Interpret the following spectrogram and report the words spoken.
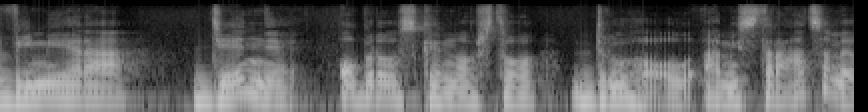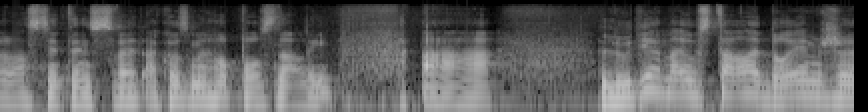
vymiera denne obrovské množstvo druhov a my strácame vlastne ten svet, ako sme ho poznali. A ľudia majú stále dojem, že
